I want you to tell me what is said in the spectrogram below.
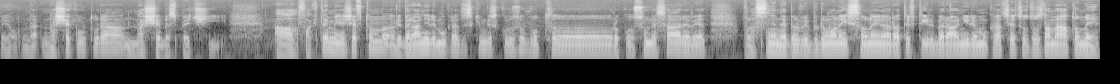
Jo, na, naše kultura, naše bezpečí. A faktem je, že v tom liberálně demokratickém diskurzu od uh, roku 89 vlastně nebyl vybudovaný silný narrativ té liberální demokracie, co to znamená to my.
